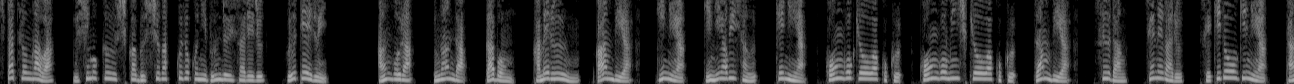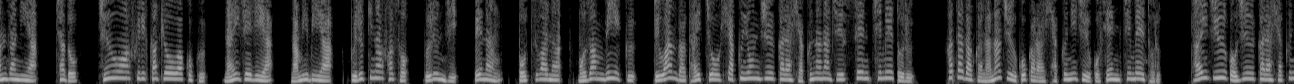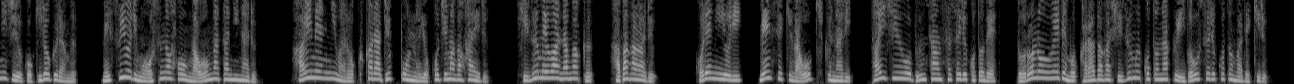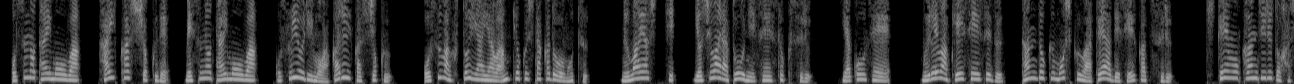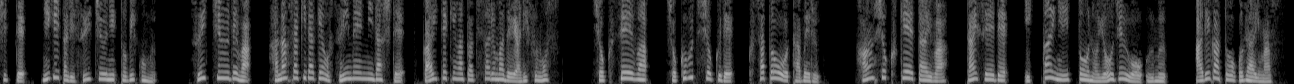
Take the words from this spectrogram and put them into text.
シタツンガは、牛目牛かブッシュバック属に分類される、偶蹄類。アンゴラ、ウガンダ、ガボン、カメルーン、ガンビア、ギニア、ギニアビサウ、ケニア、コンゴ共和国、コンゴ民主共和国、ザンビア、スーダン、セネガル、赤道ギニア、タンザニア、チャド、中央アフリカ共和国、ナイジェリア、ナミビア、ブルキナファソ、ブルンジ、ベナン、ボツワナ、モザンビーク、ルワンダ体長140から170センチメートル。肩高75から125センチメートル。体重50から125キログラム。メスよりもオスの方が大型になる。背面には6から10本の横縞が生える。蹄は長く、幅がある。これにより、面積が大きくなり、体重を分散させることで、泥の上でも体が沈むことなく移動することができる。オスの体毛は灰褐色で、メスの体毛はオスよりも明るい褐色。オスは太いやや湾曲した角を持つ。沼や湿地、吉原等に生息する。夜行性。群れは形成せず、単独もしくはペアで生活する。危険を感じると走って逃げたり水中に飛び込む。水中では鼻先だけを水面に出して外敵が立ち去るまでやり過ごす。食性は植物食で草等を食べる。繁殖形態は体制で1回に1頭の幼獣を産む。ありがとうございます。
